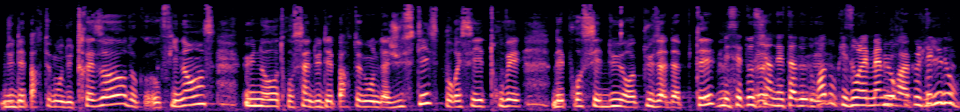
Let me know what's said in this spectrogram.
du département du Trésor, donc aux finances, une autre au sein du département de la justice pour essayer de trouver des procédures plus adaptées. Mais c'est aussi Euh, un état de droit, donc ils ont les mêmes difficultés que nous.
